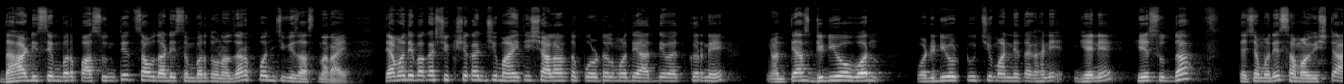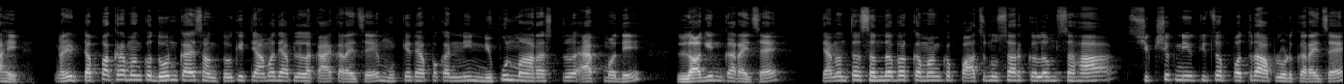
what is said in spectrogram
दहा डिसेंबरपासून ते चौदा डिसेंबर दोन हजार पंचवीस असणार आहे. त्यामध्ये बघा शिक्षकांची माहिती शालार्थ पोर्टलमध्ये अद्ययावत करणे आणि त्यास डी डी ओ वन व डी डी ओ टूची मान्यता घाणे घेणे हे सुद्धा त्याच्यामध्ये समाविष्ट आहे. आणि टप्पा क्रमांक दोन काय सांगतो की त्यामध्ये आपल्याला काय करायचं आहे मुख्याध्यापकांनी निपुण महाराष्ट्र ॲपमध्ये लॉग इन करायचं आहे त्यानंतर संदर्भ क्रमांक पाचनुसार कलम सहा शिक्षक नियुक्तीचं पत्र अपलोड करायचं आहे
